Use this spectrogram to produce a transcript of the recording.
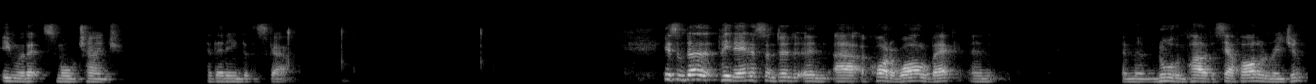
even with that small change at that end of the scale. Here's some data that Pete Anderson did in uh, quite a while back in, in the northern part of the South Island region.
